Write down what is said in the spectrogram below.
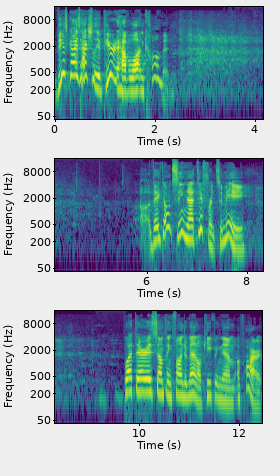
these guys actually appear to have a lot in common. Uh, they don't seem that different to me, but there is something fundamental keeping them apart.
